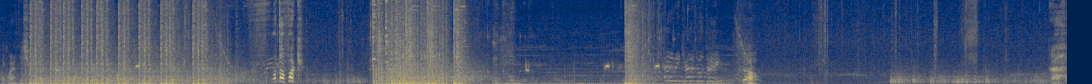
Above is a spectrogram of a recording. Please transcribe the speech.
Like, why aren't they shooting? What the fuck? Enemy casualty! No. Ah.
